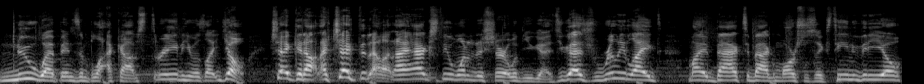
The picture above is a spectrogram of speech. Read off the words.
new weapons in Black Ops 3 and he was like, yo, check it out. I checked it out and I actually wanted to share it with you guys. You guys really liked my back-to-back -back Marshal 16 video,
